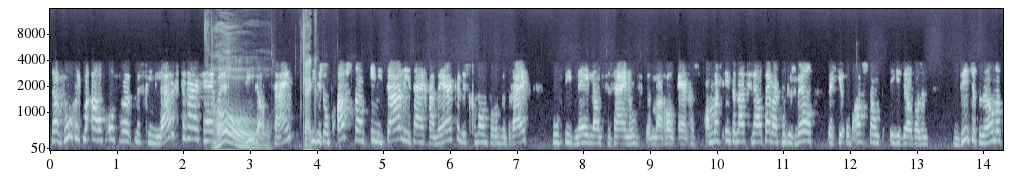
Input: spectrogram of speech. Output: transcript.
Nou vroeg ik me af of we misschien luisteraars hebben Oh. die dat zijn. Kijk. Die dus op afstand in Italië zijn gaan werken. Dus gewoon voor een bedrijf. Hoeft niet Nederlands te zijn, hoeft, maar ook ergens anders internationaal zijn. Maar het moet dus wel dat je op afstand jezelf als een digital nomad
